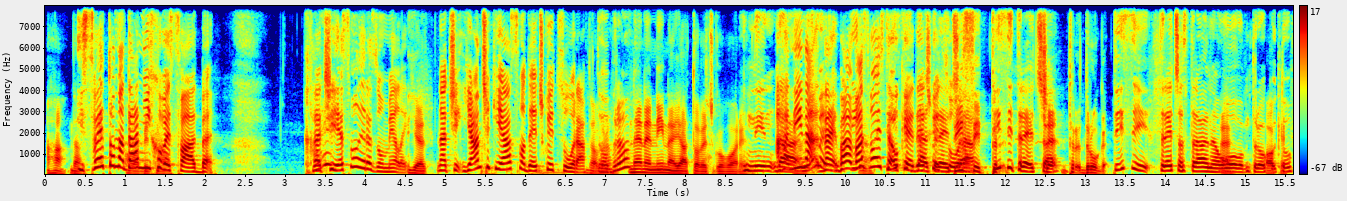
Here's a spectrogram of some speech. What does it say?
Aha, da. i sve to na dan bi njihove svadbe. Znači, jesmo li razumjeli? Je. Znači, Jančik i ja smo dečko i cura. Dobro. Ne, ne, Nina, ja to već govorim. Ni, Aha, Nina, nemoj- ne, va- ti- vas dvoje ste, ok, dečko i treća. cura. Ti si, Ti si treća. Če- tr- druga. Ti si treća strana u E, ovom trokutu. ok.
